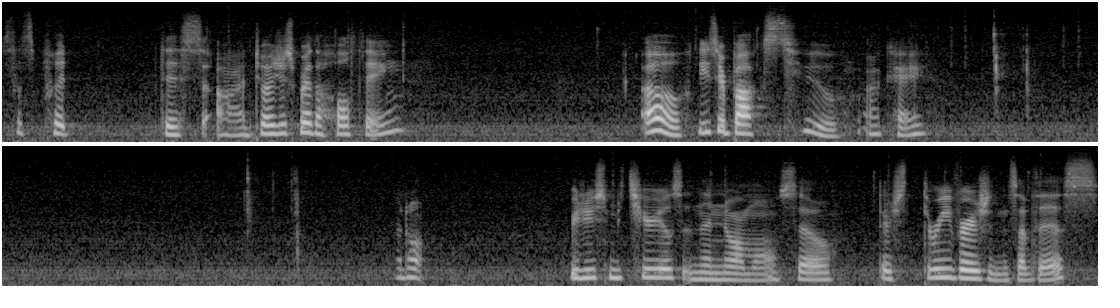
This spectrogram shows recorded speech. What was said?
So let's put this on. Do I just wear the whole thing? Oh, these are boxed too. Okay. I don't... Reduce materials and then normal. So there's three versions of this,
